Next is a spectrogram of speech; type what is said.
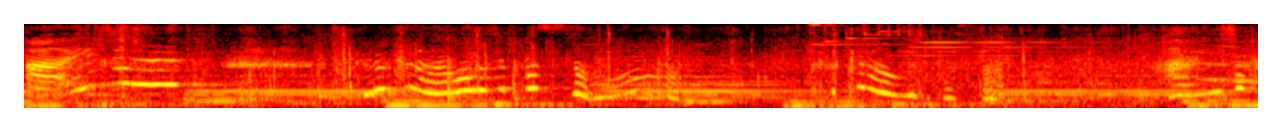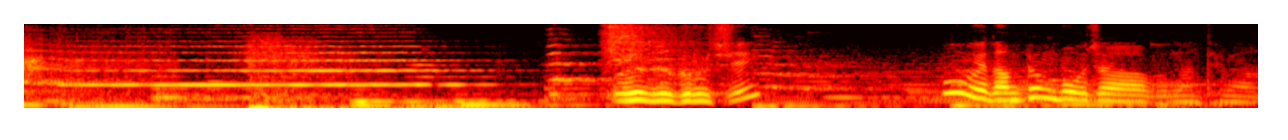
아이고 그렇게 나가고 싶었어 그렇게 나가고 싶었어 아이고 왜, 왜 그러지? 어, 왜 남편 보호자분한테만.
